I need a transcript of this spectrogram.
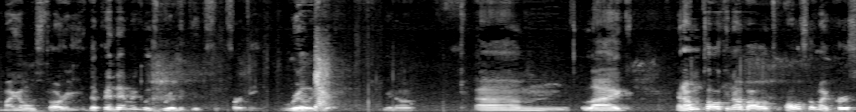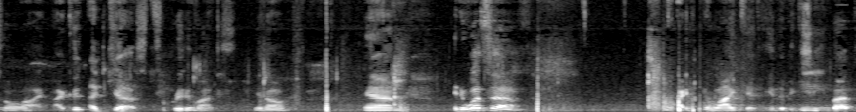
my own story. The pandemic was really good for, me, really good. You know, um, like, and I'm talking about also my personal life. I could adjust pretty much. You know, and it was. Um, I didn't like it in the beginning, but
